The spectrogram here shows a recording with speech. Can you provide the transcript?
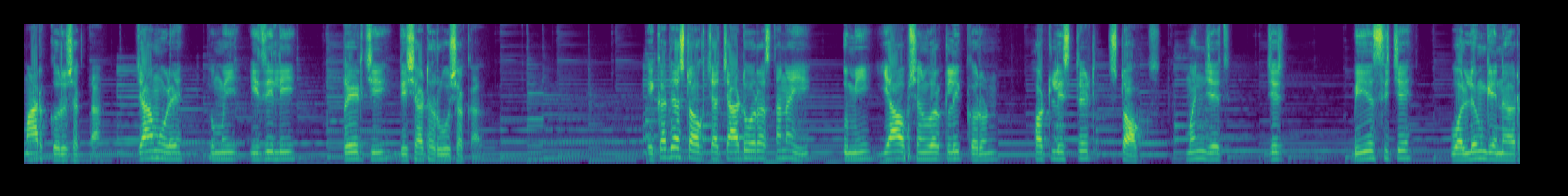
मार्क करू शकता. ज्यामुळे तुम्ही इझिली ट्रेडची दिशा ठरवू शकाल. एखाद्या स्टॉकच्या चार्टवर असतानाही तुम्ही या ऑप्शनवर क्लिक करून हॉटलिस्टेड स्टॉक्स म्हणजेच जे बी एस सीचे व्हॉल्यूम गेनर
